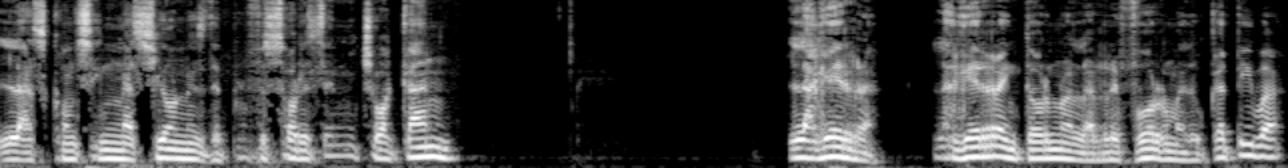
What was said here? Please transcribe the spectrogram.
las consignaciones de profesores en Michoacán, la guerra, la guerra en torno a la reforma educativa,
